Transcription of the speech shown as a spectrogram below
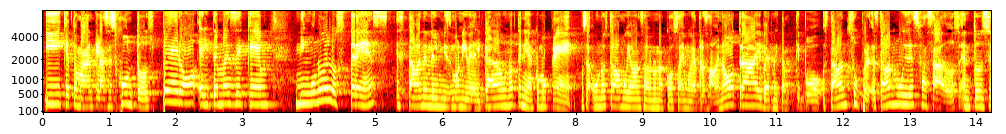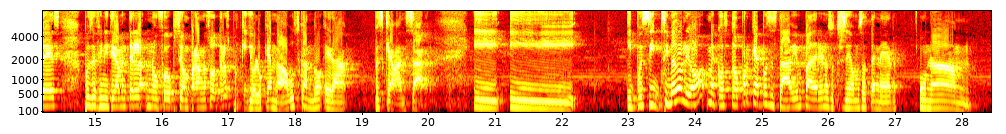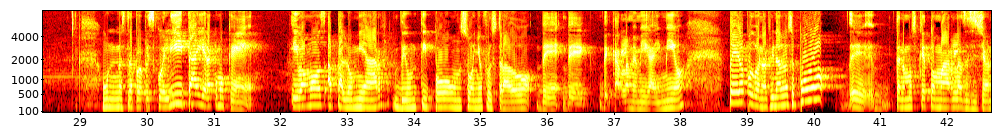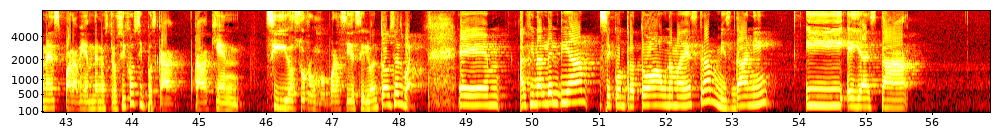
y que tomaran clases juntos, pero el tema es de que ninguno de los tres estaban en el mismo nivel. Cada uno tenía como que, o sea, uno estaba muy avanzado en una cosa y muy atrasado en otra, y Bernie tipo, estaban súper, estaban muy desfasados. Entonces, pues definitivamente no fue opción para nosotros porque yo lo que andaba buscando era, pues, que avanzar. Y, y, pues sí, sí me dolió, me costó porque pues estaba bien padre, nosotros íbamos a tener una, nuestra propia escuelita y era como que íbamos a palomear de un tipo, un sueño frustrado de, de, Carla, mi amiga y mío. Pero pues bueno, al final no se pudo. Eh, tenemos que tomar las decisiones para bien de nuestros hijos y pues cada, cada quien siguió su rumbo, por así decirlo. Entonces, bueno, em, al final del día se contrató a una maestra, Miss Dani, y ella está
